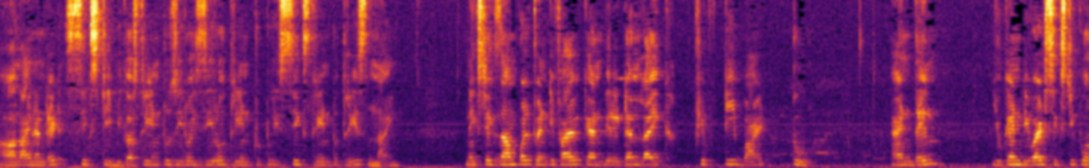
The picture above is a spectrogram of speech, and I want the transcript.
uh, 960 because 3 into 0 is 0 3 into 2 is 6 3 into 3 is 9 next example 25 can be written like 50 by 2 and then you can divide 64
